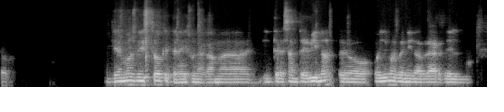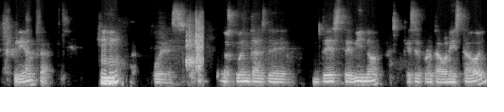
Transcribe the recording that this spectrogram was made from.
todo. Ya hemos visto que tenéis una gama interesante de vinos, pero hoy hemos venido a hablar del crianza. pues nos cuentas de, este vino, que es el protagonista hoy,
